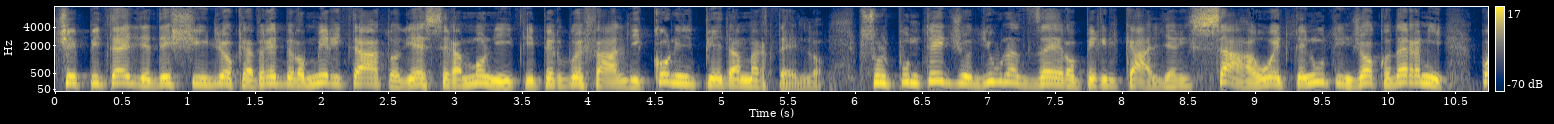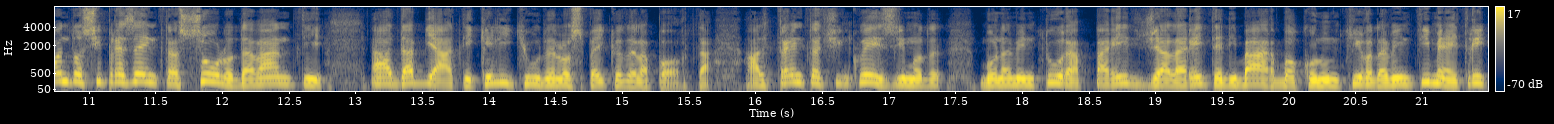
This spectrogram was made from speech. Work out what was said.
Cepitelli e De Sciglio che avrebbero meritato di essere ammoniti per due falli con il piede a martello. Sul punteggio di 1-0 per il Cagliari, Sau è tenuto in gioco da Rami quando si presenta solo davanti ad Abbiati che gli chiude lo specchio della porta. Al 35 Bonaventura pareggia la rete di Barbo con un tiro da 20 metri.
